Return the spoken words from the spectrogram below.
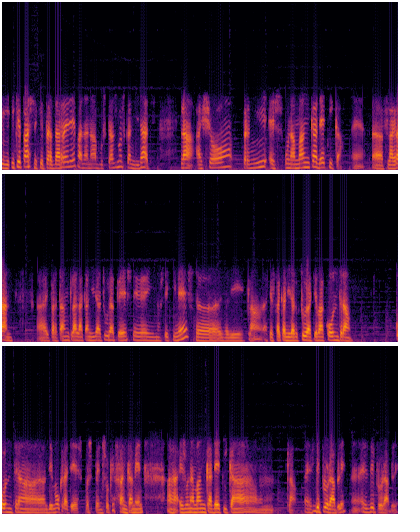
I, I què passa? Que per darrere van anar a buscar els meus candidats. Clar, això per mi és una manca d'ètica eh, uh, flagrant. Uh, I per tant, clar, la candidatura PS i no sé qui més, uh, és a dir, clar, aquesta candidatura que va contra contra demòcrates, pues penso que francament uh, és una manca d'ètica clar, és deplorable, eh, és deplorable,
